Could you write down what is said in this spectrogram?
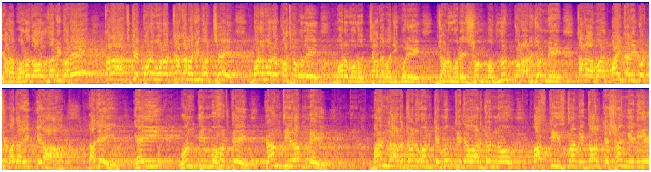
যারা বড় দল দাবি করে, তারা আজকে বড় বড় চাঁদাবাজি করছে। বড় বড় কথা বলে, বড় বড় চাঁদাবাজি করে জনগণের সম্পদ লুট করার জন্যে তারা আবার পাইকারি করছে, কথা ঠিক কিনা? কাজেই এই অন্তিম মুহূর্তে ক্রান্তি লগ্নে বাংলার জনগণকে মুক্তি দেওয়ার জন্য পাঁচটি ইসলামী দলকে সঙ্গে নিয়ে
